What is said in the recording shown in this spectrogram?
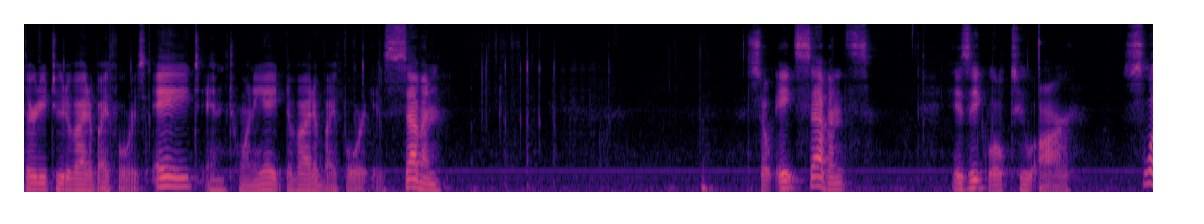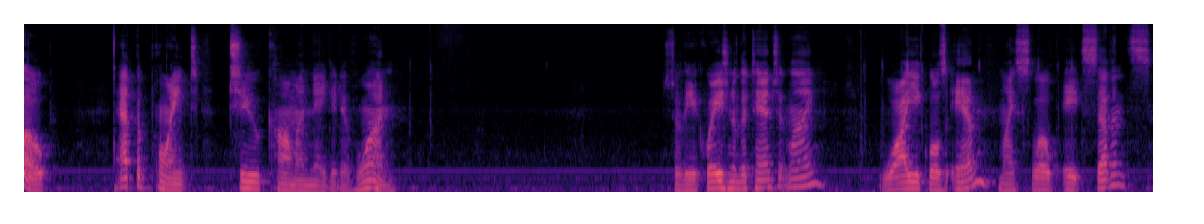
32 divided by 4 is 8, and 28 divided by 4 is 7. So 8 sevenths is equal to our slope at the point 2 comma negative 1. So the equation of the tangent line, y equals m, my slope 8 sevenths,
